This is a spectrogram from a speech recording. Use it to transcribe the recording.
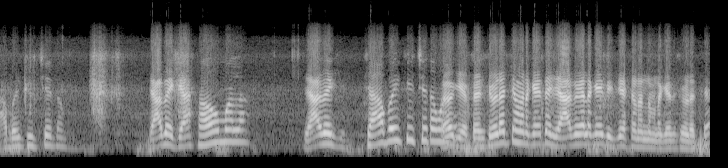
యాభైకి ఇచ్చేద్దాం. యాభైకా? మళ్ళా. యాభైకి? యాభైకి ఇచ్చేద్దాం ఓకే ఫ్రెండ్స్ చూడొచ్చు మనకైతే. యాభై వేలకైతే ఇచ్చేస్తాడన్న మనకైతే చూడొచ్చు.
